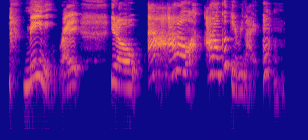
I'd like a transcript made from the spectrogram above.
Meaning, right? You know, I, I don't I don't cook every night. Mm-mm.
